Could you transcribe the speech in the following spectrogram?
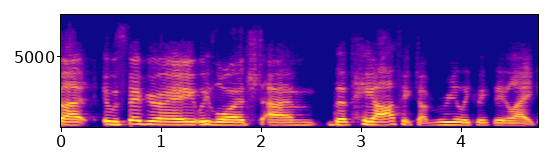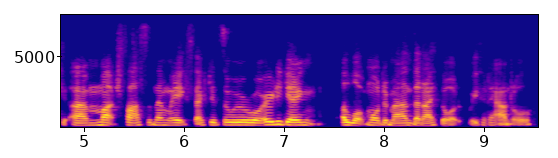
but it was February, we launched. Um, the PR picked up really quickly, like um, much faster than we expected. So we were already getting a lot more demand than I thought we could handle.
